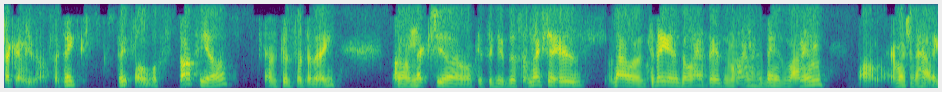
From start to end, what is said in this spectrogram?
second Mida. So I think, so we'll stop here. That's good for today. Um, next year we'll continue this. So next year is, now today is the last day of Zman, the Ben is Zmanim. Um, everyone should have a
